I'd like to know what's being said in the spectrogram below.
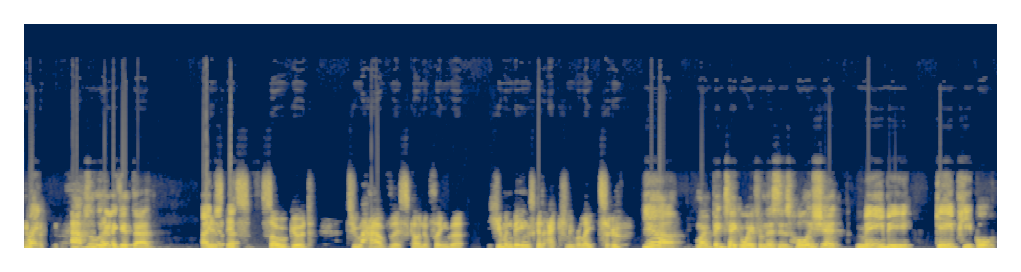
right. Absolutely. I get that. I it's, get that. it's so good to have this kind of thing that human beings can actually relate to. Yeah. My big takeaway from this is holy shit, maybe gay people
